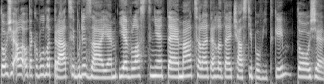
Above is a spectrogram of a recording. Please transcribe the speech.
To, že ale o takovouhle práci bude zájem, je vlastně téma celé téhleté části povídky. To, že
